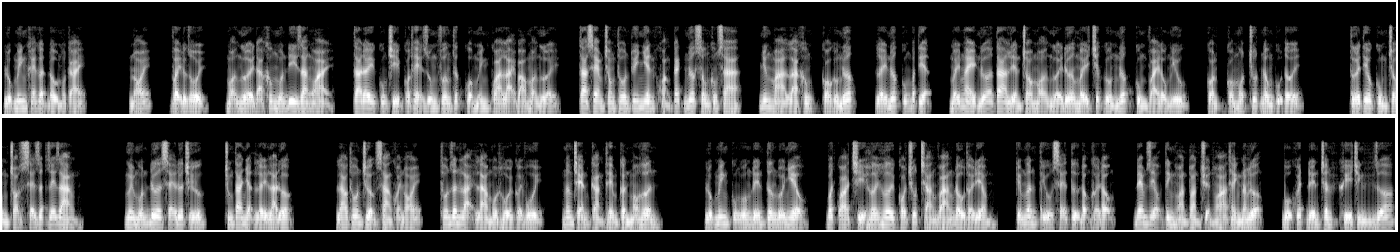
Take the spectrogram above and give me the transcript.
lục minh khẽ gật đầu một cái. Nói, vậy được rồi, mọi người đã không muốn đi ra ngoài, ta đây cũng chỉ có thể dùng phương thức của mình qua lại báo mọi người. Ta xem trong thôn tuy nhiên khoảng cách nước sông không xa, nhưng mà là không có gồm nước, lấy nước cũng bất tiện. Mấy ngày nữa ta liền cho mọi người đưa mấy chiếc gồm nước cùng vài đầu ngưu, còn có một chút nông cụ tới. Tưới tiêu cùng trồng trọt sẽ rất dễ dàng. Người muốn đưa sẽ đưa chứ, chúng ta nhận lấy là được. Lao thôn trưởng sảng khoái nói, thôn dân lại là một hồi cười vui, nâng chén càng thêm cần mau hơn. Lục minh cũng uống đến tương đối nhiều, bất quá chỉ hơi hơi có chút tráng váng đầu thời điểm kiếm ngân tiểu sẽ tự động khởi động, đem rượu tinh hoàn toàn chuyển hóa thành năng lượng, bổ khuyết đến chân khí chính giữa.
